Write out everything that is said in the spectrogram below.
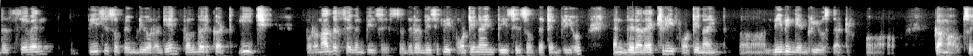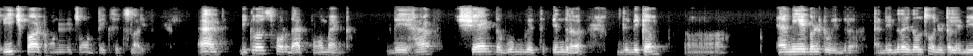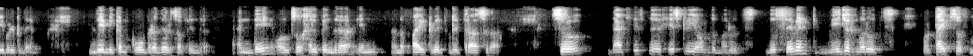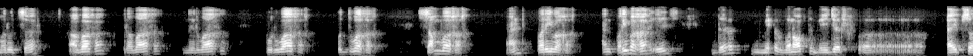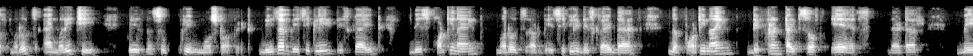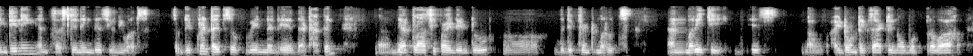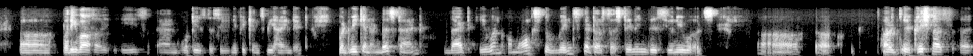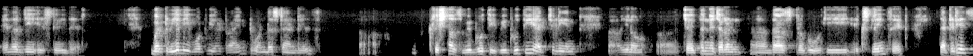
the seven pieces of embryo are again further cut each for another seven pieces. So there are basically 49 pieces of that embryo, and there are actually 49 uh, living embryos that uh, come out. So each part on its own takes its life. And because for that moment they have shared the womb with Indra, they become uh, amiable to Indra, and Indra is also a little amiable to them. They become co-brothers of Indra and they also help Indra in the fight with Vritrasura. So that is the history of the Maruts. The seven major Maruts or types of Maruts are Avaha, Pravaha, Nirvaha, Purvaha, Udvaha, Samvaha, and Parivaha. And Parivaha is the one of the major uh, types of Maruts, and Marichi is the supreme most of it. These are basically described, these 49 maruts are basically described as the 49 different types of airs that are maintaining and sustaining this universe. So different types of wind and air that happen, uh, they are classified into uh, the different maruts. And Marichi is, now I don't exactly know what Pravaha uh, parivaha is and what is the significance behind it. But we can understand that even amongst the winds that are sustaining this universe, uh, uh, Krishna's uh, energy is still there. But really, what we are trying to understand is uh, Krishna's vibhuti. Vibhuti actually in uh, you know uh, Chaitanya Charan uh, Das Prabhu he explains it that it is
